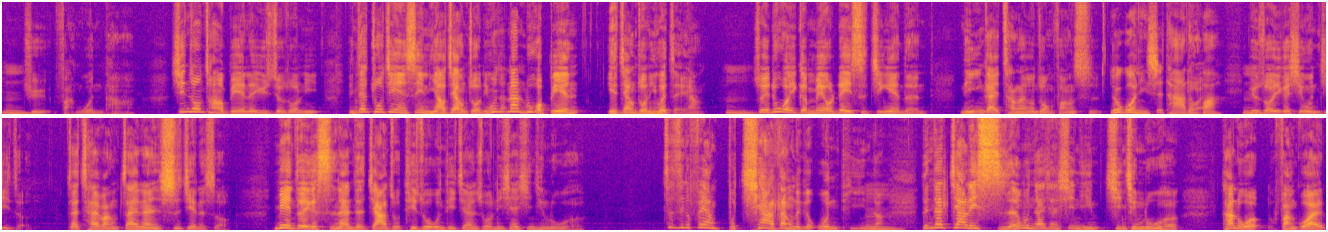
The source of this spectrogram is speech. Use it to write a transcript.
嗯，去反问他。心中常有别人的意思，就是说，你你在做这件事情，你要这样做。你问那如果别人也这样做，你会怎样？嗯，所以如果一个没有类似经验的人，你应该常常用这种方式。如果你是他的话，比如说一个新闻记者在采访灾难事件的时候。面对一个死难者家族提出问题，竟然说：“你现在心情如何？”这是一个非常不恰当的一个问题，你知道？嗯人家家里死人，问人家现在心情心情如何？他如果反过来，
